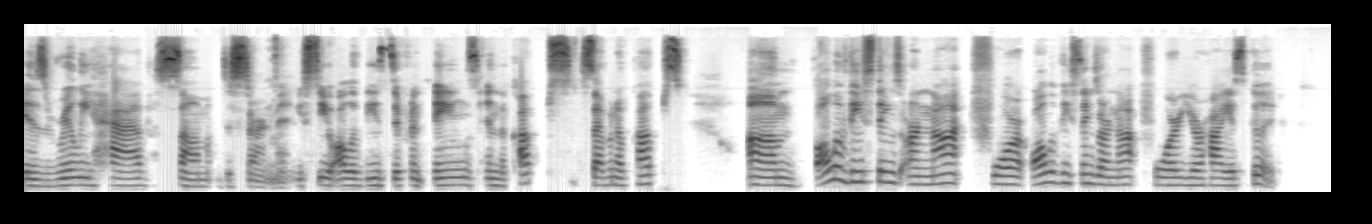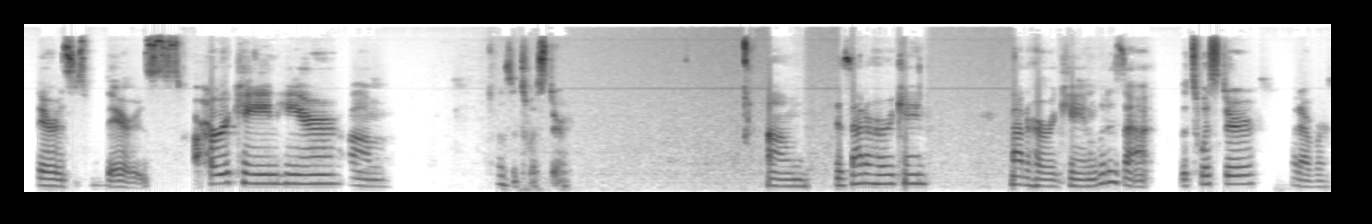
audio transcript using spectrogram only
is really have some discernment. You see all of these different things in the cups, seven of cups. Um, all of these things are not for all of these things are not for your highest good. There's there's a hurricane here. Um what's a twister. Um is that a hurricane? Not a hurricane. What is that? The twister whatever.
